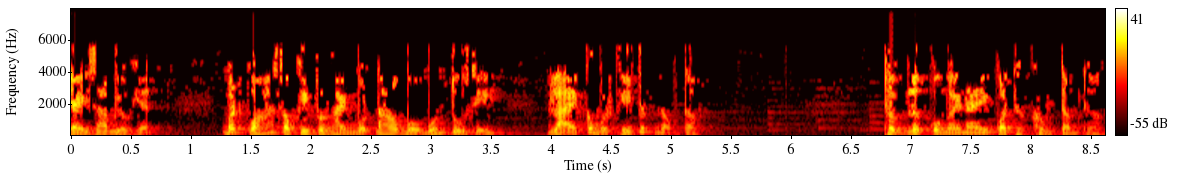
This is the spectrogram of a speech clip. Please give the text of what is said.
nhảy ra biểu hiện. Bất quá sau khi phương hành một đao bổ bốn tu sĩ, Lại có một khí tức động tâm. Thực lực của người này quả thực không tầm thường.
